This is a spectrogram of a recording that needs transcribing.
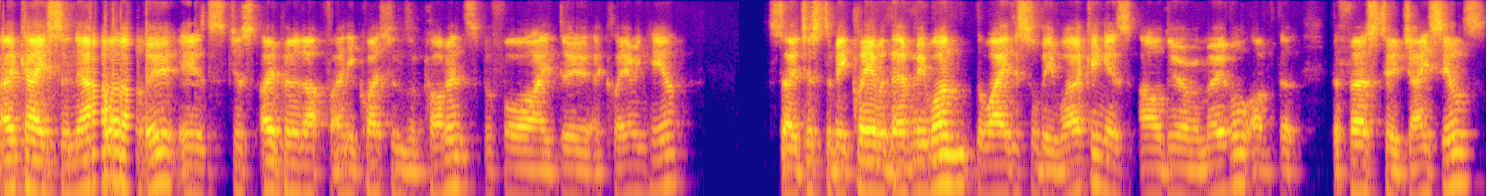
Okay, so now what I'll do is just open it up for any questions or comments before I do a clearing here. So just to be clear with everyone, the way this will be working is I'll do a removal of the, the first two J seals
